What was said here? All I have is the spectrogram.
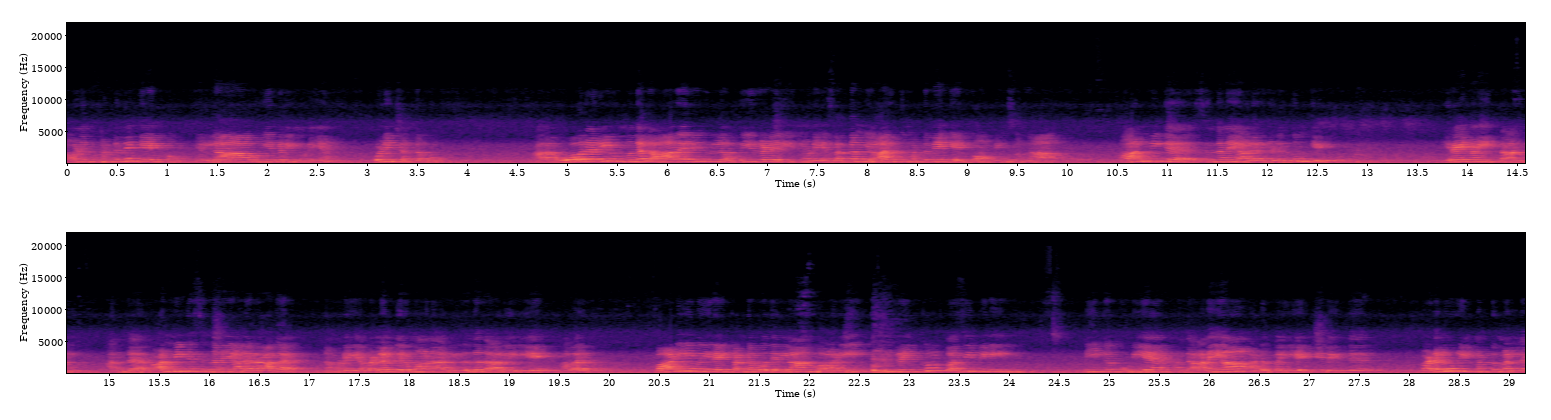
அவனுக்கு மட்டுமே கேட்கும். எல்லா உயிர்களினுடைய ஒளி சத்தமும். ஓரறிவு முதல் ஆறறிவு உள்ள உயிர்களினுடைய சத்தம் யாருக்கு மட்டுமே கேட்கும் அப்படின்னு சொன்னா ஆன்மீக சிந்தனையாளர்களுக்கும் கேட்கும். இறைவனை தாண்டி அந்த ஆன்மீக சிந்தனையாளராக நம்முடைய வள்ளப்பெருமானார் இருந்ததாலேயே அவர் வாடிய உயிரை கண்டபோதெல்லாம் வாடி இன்றைக்கும் பசிப்பினின் நீக்கக்கூடிய அந்த அணையா அடுப்பை ஏற்றி வைத்து வடலூரில் மட்டுமல்ல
